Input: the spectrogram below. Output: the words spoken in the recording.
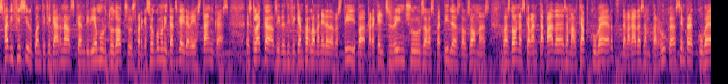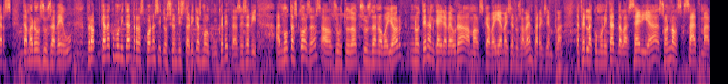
es fa difícil quantificar-ne els que en diríem ortodoxos, perquè són comunitats gairebé estanques. És clar que els identifiquem per la manera de vestir, per, per aquells rínxols a les patilles dels homes, les dones que van tapades, amb el cap cobert, de vegades amb perruca, sempre coberts, temerosos a Déu, però cada comunitat respon a situacions històriques molt concretes, és a dir, en moltes coses els ortodoxos de Nova York no tenen gaire a veure amb els que veiem a Jerusalem, per exemple. De fet, la comunitat de la sèrie són els Satmar.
